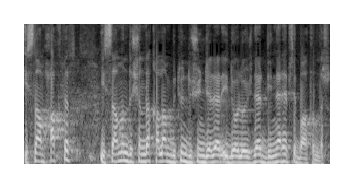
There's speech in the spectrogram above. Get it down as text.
İslam haktır. İslam'ın dışında kalan bütün düşünceler, ideolojiler, dinler hepsi batıldır.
